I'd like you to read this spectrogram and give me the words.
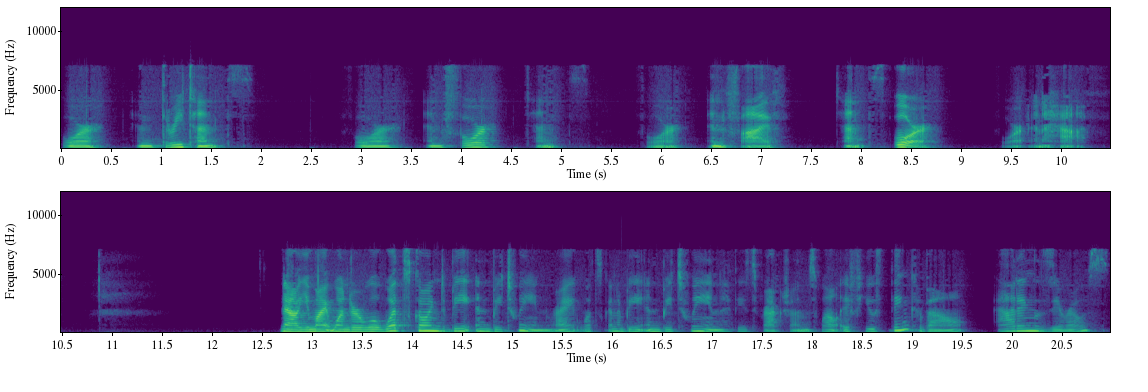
four and three tenths, four and four tenths, four and five tenths, or four and a half. Now you might wonder, well, what's going to be in between, right? What's going to be in between these fractions? Well, if you think about adding zeros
